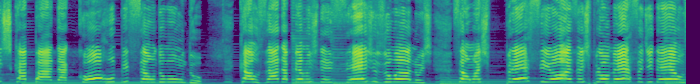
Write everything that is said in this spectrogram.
escapar da corrupção do mundo causada pelos desejos humanos. São as preciosas promessas de Deus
